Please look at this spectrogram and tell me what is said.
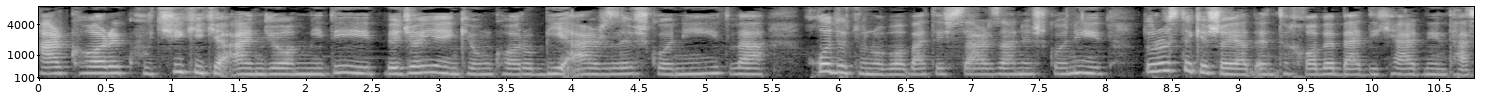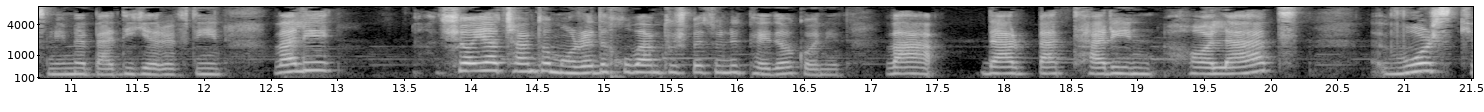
هر کار کوچیکی که انجام می‌دید به جای اینکه اون کار رو بیارزش کنید و خودتون رو بابتش سرزنش کنید درسته که شاید انتخاب بدی کردین تصمیم بدی گرفتین ولی شاید چند تا مورد خوبم توش بتونید پیدا کنید و در بدترین حالت ورست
